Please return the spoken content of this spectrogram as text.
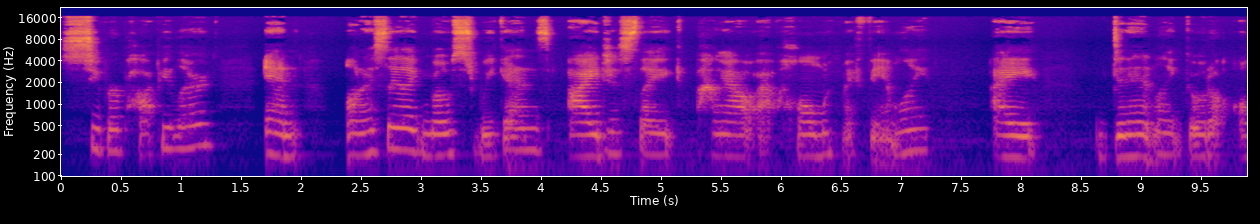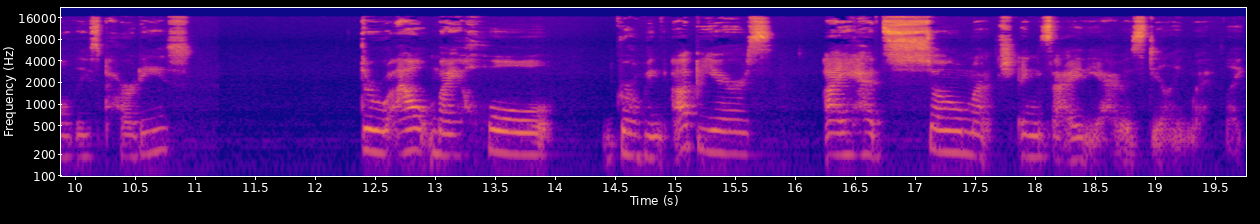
super popular. And honestly, like most weekends, I just like hung out at home with my family. I didn't like go to all these parties. Throughout my whole growing up years, I had so much anxiety I was dealing with. Like,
